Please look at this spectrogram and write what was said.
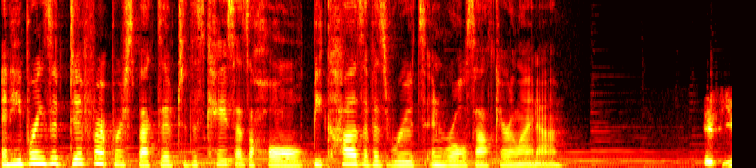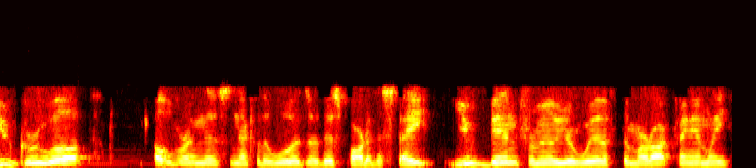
and he brings a different perspective to this case as a whole because of his roots in rural South Carolina if you grew up over in this neck of the woods or this part of the state, you've been familiar with the Murdaugh family.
